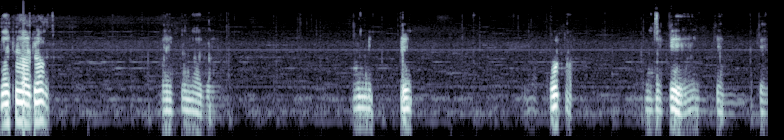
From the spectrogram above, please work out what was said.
No es un ladrón. Es un ladrón. Es una cosa. Es. Que, que,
